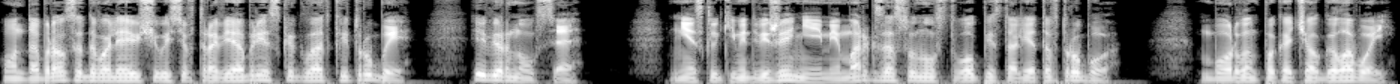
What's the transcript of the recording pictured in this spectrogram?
Он добрался до валяющегося в траве обрезка гладкой трубы и вернулся. Несколькими движениями Марк засунул ствол пистолета в трубу. Борлан покачал головой.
